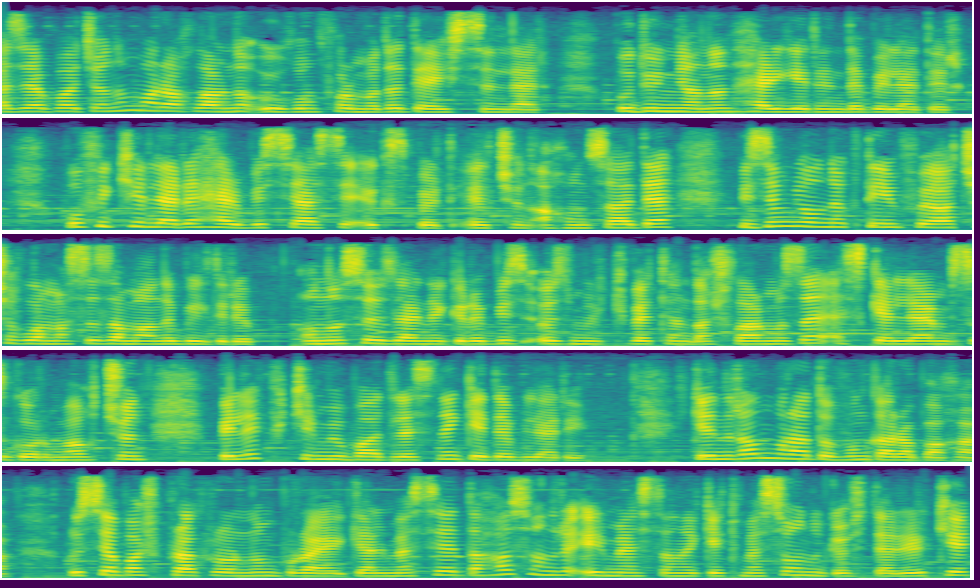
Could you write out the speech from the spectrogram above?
Azərbaycanın maraqlarına uyğun formada dəyişsinlər. Bu dünyanın hər yerində belədir. Bu fikirləri hərbi siyasi ekspert Elçin Axundzadə bizim yol nöqtə-infoya açıqlaması zamanı bildirib. Onun sözlərinə görə biz öz mülki vətəndaşlarımızı, əskərlərimizi qorumaq üçün belə fikir mübadiləsinə gedə bilərik. General Muradovun Qarabağa, Rusiya baş prokurorunun buraya gəlməsi, daha sonra Ermənistana getməsi onu göstərir ki,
